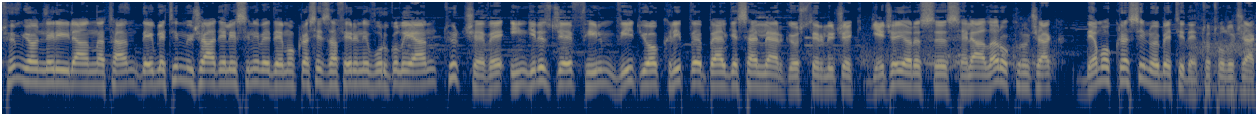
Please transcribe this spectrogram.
tüm yönleriyle anlatan, devletin mücadelesini ve demokrasi zaferini vurgulayan Türkçe ve İngilizce film, video, klip ve belgeseller gösterilecek. Gece yarısı selalar okunacak, demokrasi nöbeti de tutulacak.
